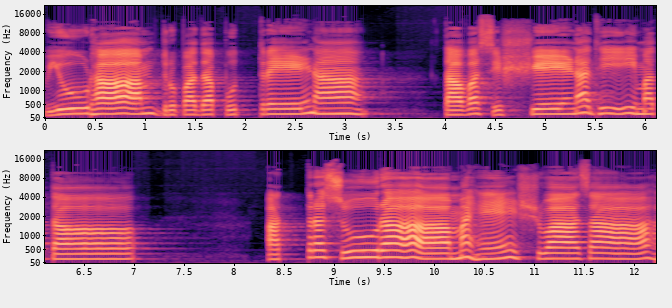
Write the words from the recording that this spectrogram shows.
व्यूढां द्रुपदपुत्रेण तव शिष्येण धीमता। अत्र शूरा महेश्वासाः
